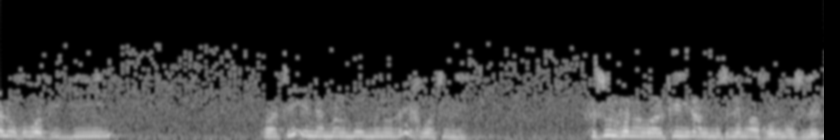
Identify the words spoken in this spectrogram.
alukhuwa fi ddiin waa ti inama almu'minuuna ikhwatun ley rasuulkana waa ka yihi almuslimu akhulmuslim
